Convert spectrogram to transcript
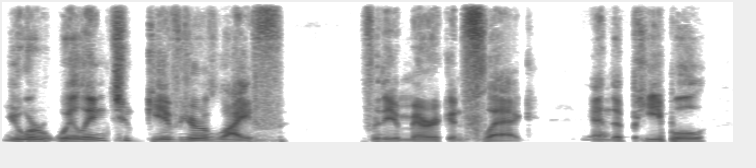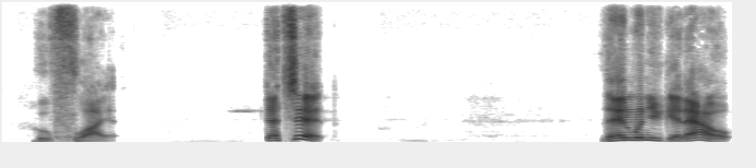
you were willing to give your life for the American flag and the people who fly it. That's it. Then when you get out,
